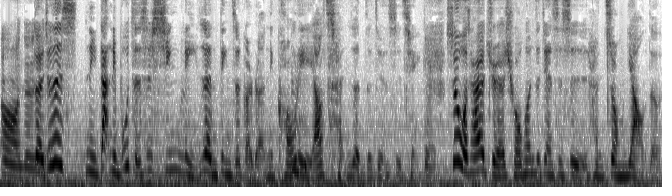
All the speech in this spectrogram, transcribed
哦，对对，对，就是你但你不只是心里认定这个人，你口里也要承认这件事情。对、嗯，所以我才会觉得求婚这件事是很重要的，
